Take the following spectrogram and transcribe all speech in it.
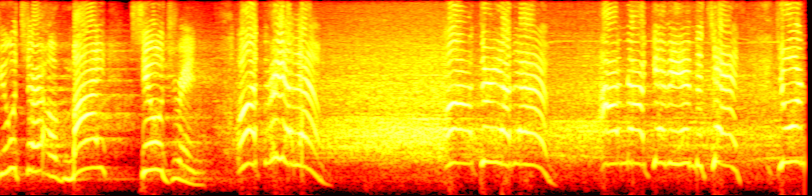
future of my children. All three of them. All three of them. I'm not giving him the chance. You're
